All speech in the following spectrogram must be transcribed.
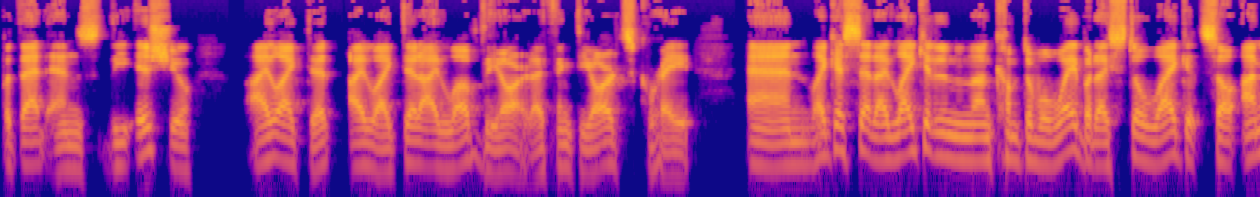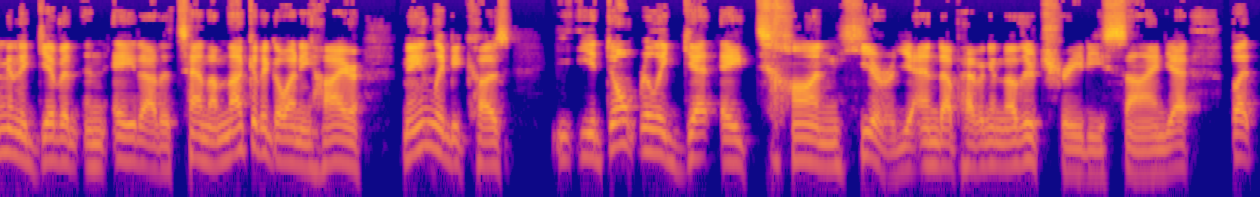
But that ends the issue. I liked it. I liked it. I love the art. I think the art's great. And like I said, I like it in an uncomfortable way, but I still like it. So I'm going to give it an eight out of 10. I'm not going to go any higher, mainly because you don't really get a ton here. You end up having another treaty signed. Yeah. But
